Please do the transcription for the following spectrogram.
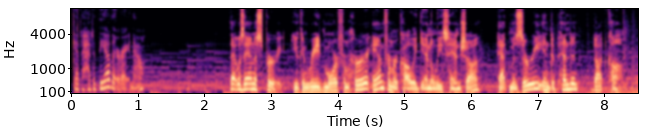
get ahead of the other right now. That was Anna Spoerre. You can read more from her and from her colleague Annalise Hanshaw at MissouriIndependent.com.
